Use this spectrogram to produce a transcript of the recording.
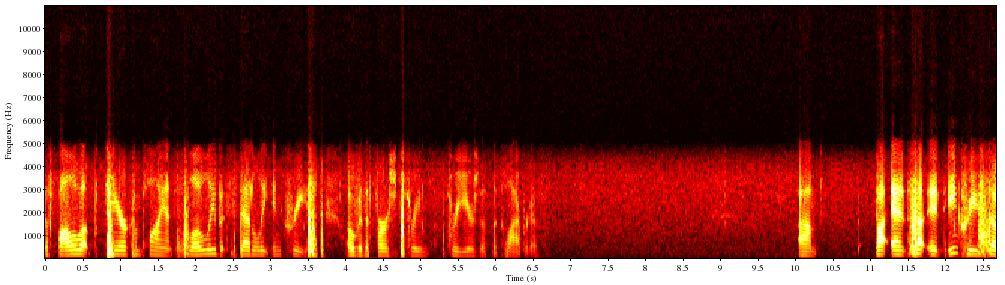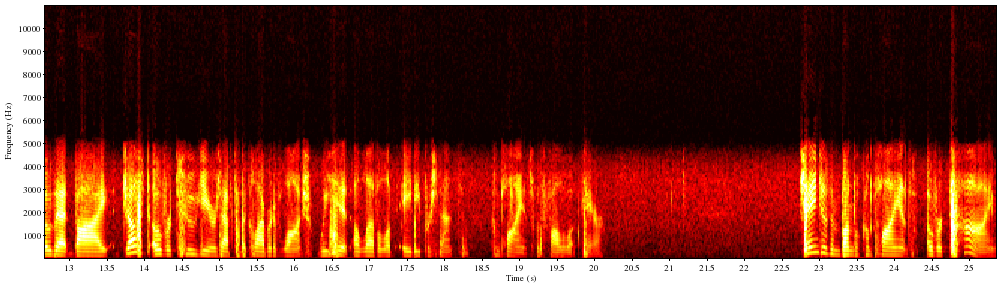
the follow-up care compliance slowly but steadily increased over the first three, three years of the collaborative. Um, and so it increased so that by just over two years after the collaborative launch, we hit a level of 80% compliance with follow-up care. Changes in bundle compliance over time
